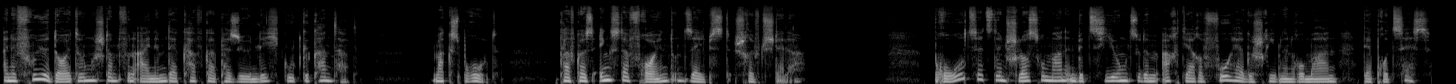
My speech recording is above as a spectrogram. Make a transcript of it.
Eine frühe Deutung stammt von einem, der Kafka persönlich gut gekannt hat. Max Brod, Kafkas engster Freund und selbst Schriftsteller. Brod setzt den Schlossroman in Beziehung zu dem acht Jahre vorher geschriebenen Roman Der Prozess.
